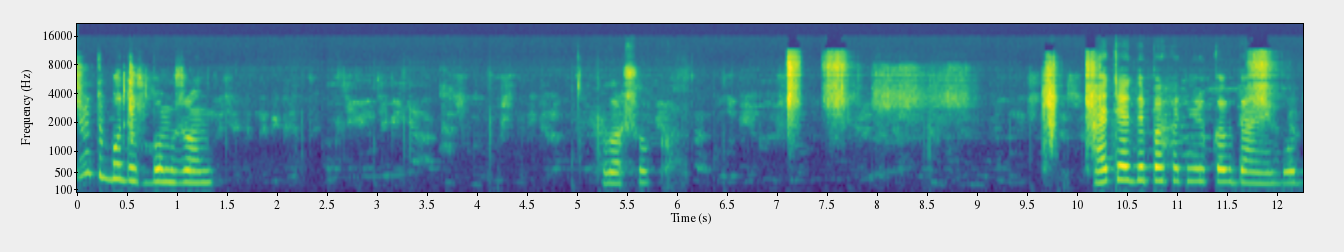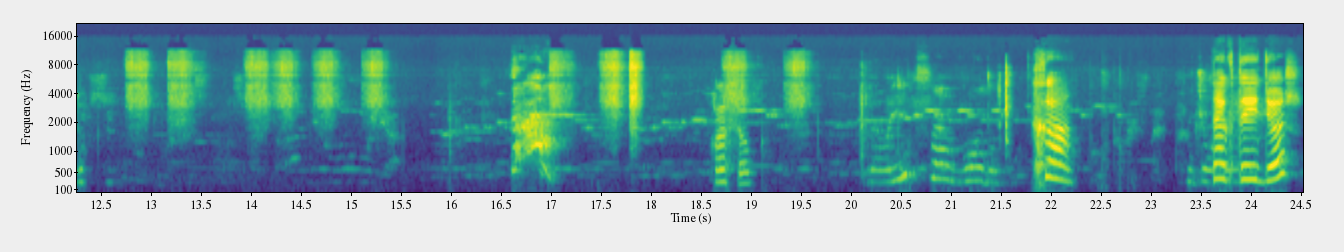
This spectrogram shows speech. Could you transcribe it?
Ну, ты будешь бомжом. Лошок. Я тебя допахать никогда не буду. Пошел. Провалиться в воду. Ха! Так, ты идешь?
